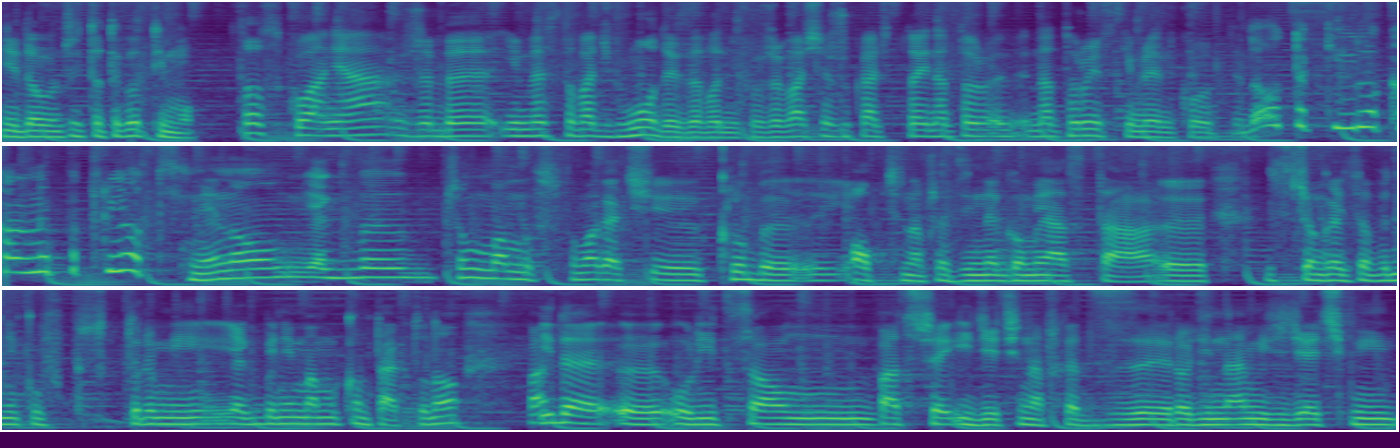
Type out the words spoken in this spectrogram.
nie dołączyć do tego teamu. Co skłania, żeby inwestować w młodych zawodników, żeby właśnie szukać tutaj na, tor- na toruńskim rynku? No taki lokalny patriotyzm, nie? No jakby czemu mamy wspomagać y, kluby obce, na przykład z innego miasta, y, ściągać zawodników, z którymi jakby nie mamy kontaktu. No idę y, ulicą, patrzę i dzieci na przykład z rodzinami, z dziećmi,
